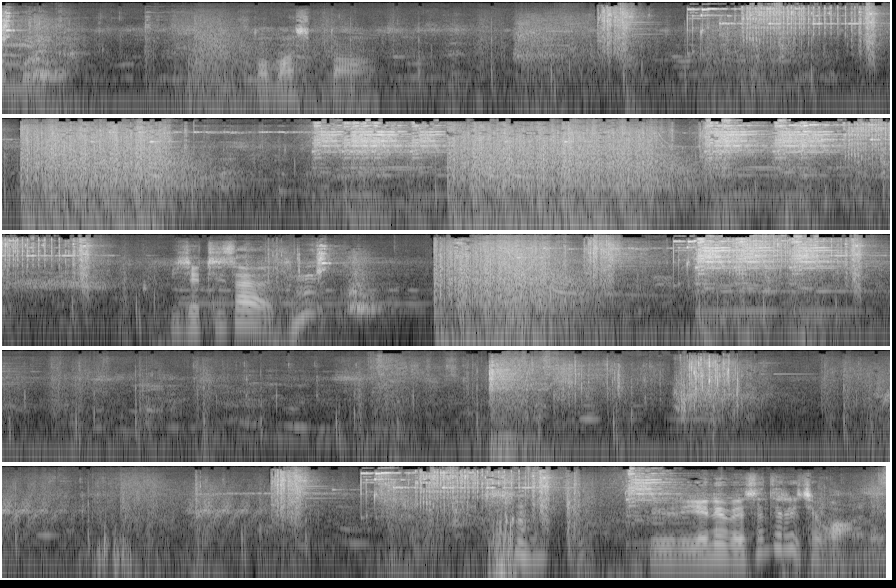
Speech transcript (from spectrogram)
선물이다. 너무 아쉽다. 이제 티 사야 돼. 얘네 얘네 왜 센트리 제거 안 해?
